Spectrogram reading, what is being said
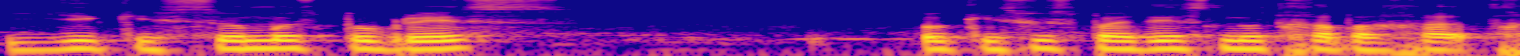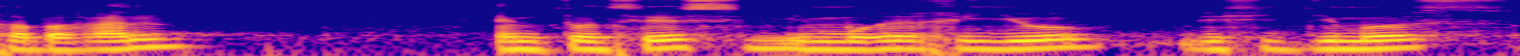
y que somos pobres o que sus padres no trabaja- trabajan. Entonces, mi mujer y yo decidimos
